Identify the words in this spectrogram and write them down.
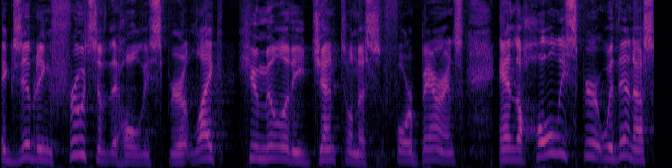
exhibiting fruits of the Holy Spirit like humility, gentleness, forbearance, and the Holy Spirit within us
